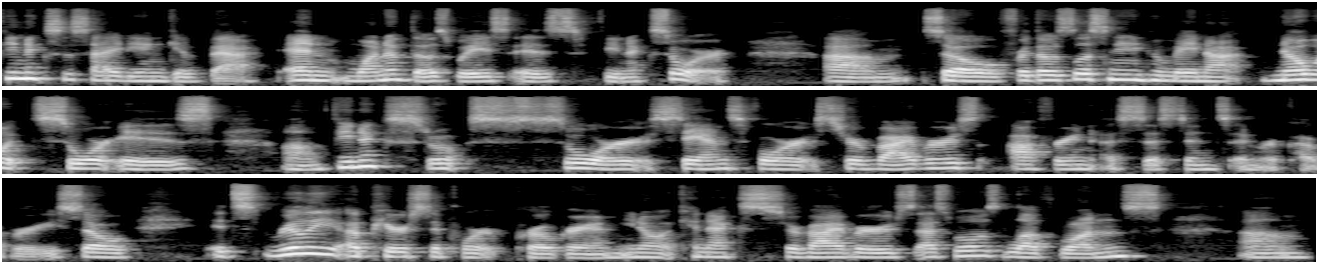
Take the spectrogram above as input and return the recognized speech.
Phoenix Society and give back. And one of those ways is Phoenix SOAR. Um, so, for those listening who may not know what SOAR is, um, Phoenix SOAR stands for Survivors Offering Assistance and Recovery. So, it's really a peer support program. You know, it connects survivors as well as loved ones um,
